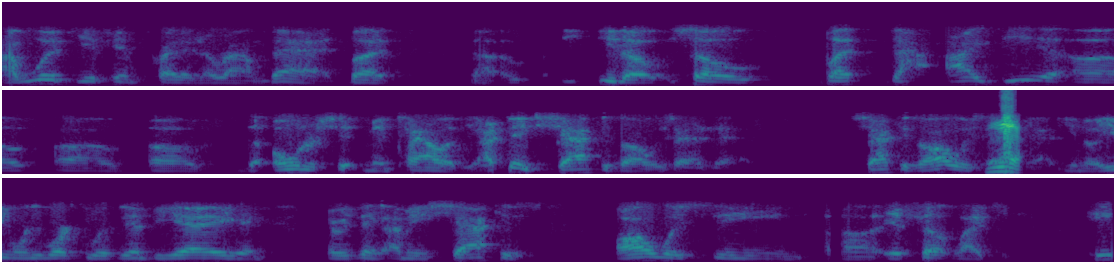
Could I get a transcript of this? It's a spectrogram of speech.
I would give him credit around that. But uh, you know, so but the idea of, of of the ownership mentality, I think Shaq has always had that. Shaq has always had yeah. that. You know, even when he worked with the NBA and everything. I mean, Shaq has always seen. Uh, it felt like he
